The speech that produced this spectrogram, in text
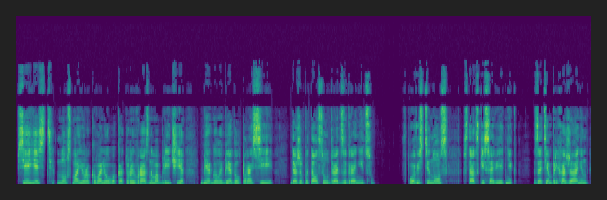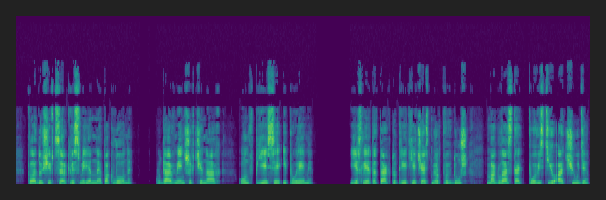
все есть нос майора Ковалева, который в разном обличье бегал и бегал по России, даже пытался удрать за границу. В повести «Нос» статский советник – затем прихожанин, кладущий в церкви смиренные поклоны. Куда в меньших чинах он в пьесе и поэме. Если это так, то третья часть «Мертвых душ» могла стать повестью о чуде,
